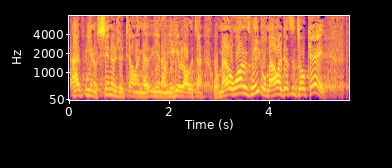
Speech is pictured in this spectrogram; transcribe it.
I've, you know, sinners are telling, you know, you hear it all the time. Well, marijuana is legal now. I guess it's okay.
